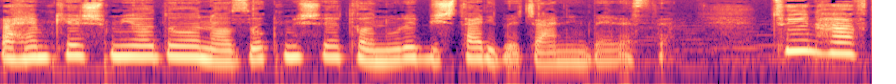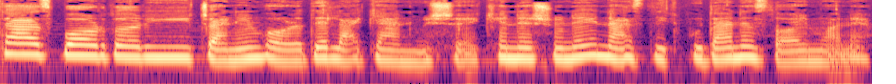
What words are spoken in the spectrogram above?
رحم کش میاد و نازک میشه تا نور بیشتری به جنین برسه. تو این هفته از بارداری جنین وارد لگن میشه که نشونه نزدیک بودن زایمانه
